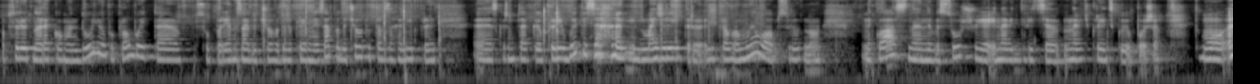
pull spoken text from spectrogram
Абсолютно рекомендую, попробуйте. Супер. Я не знаю до чого, дуже приємний запах. До чого тут взагалі при, е, скажімо так, прилюбитися. Майже літр літрове мило, абсолютно не класне, не висушує. І навіть дивіться, навіть українською пише. Тому, е,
